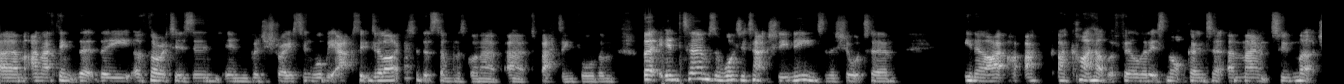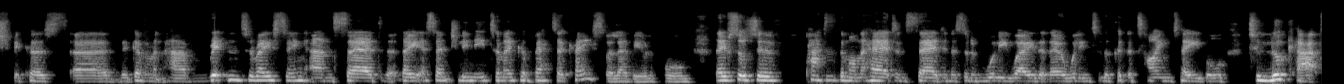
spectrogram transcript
Um, and I think that the authorities in, in British racing will be absolutely delighted that someone's gone out, out batting for them. But in terms of what it actually means in the short term, you know, I, I, I, can't help but feel that it's not going to amount to much because uh, the government have written to racing and said that they essentially need to make a better case for levy reform. They've sort of patted them on the head and said in a sort of woolly way that they're willing to look at the timetable to look at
